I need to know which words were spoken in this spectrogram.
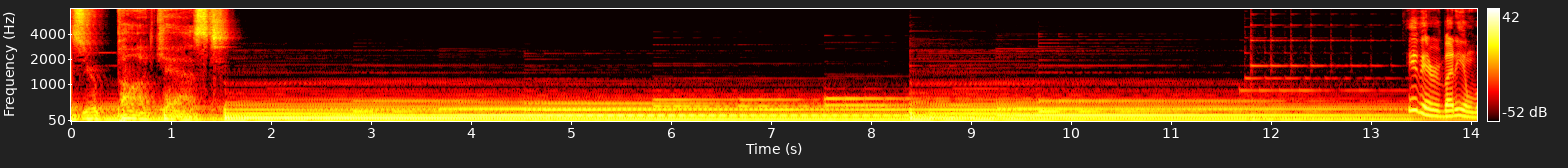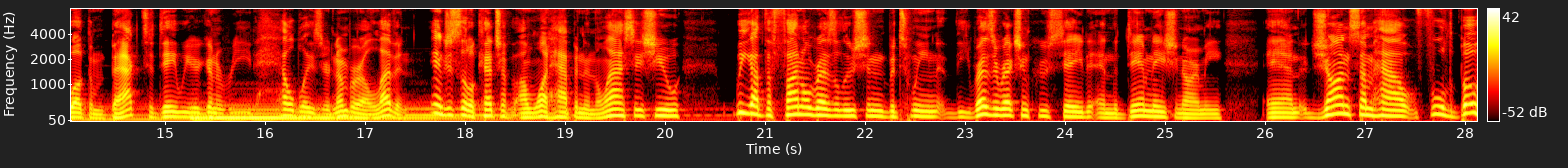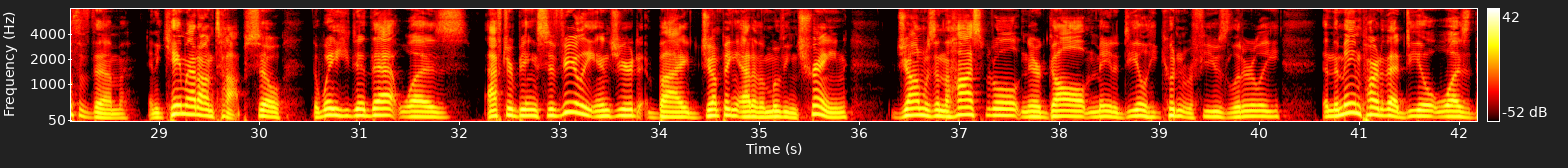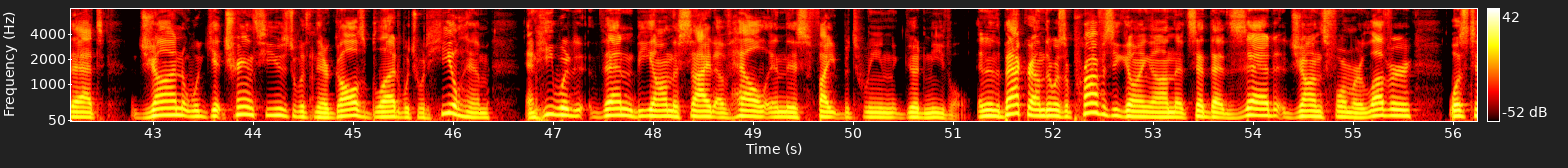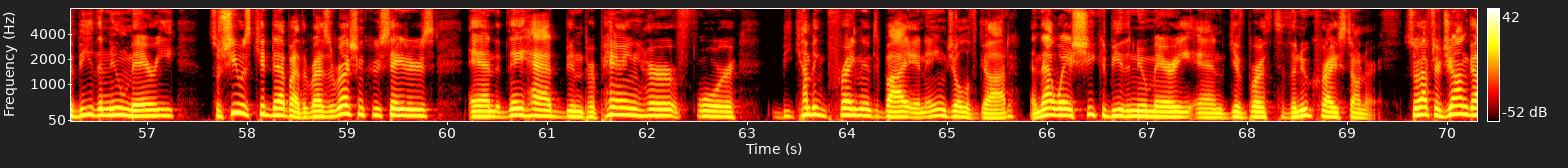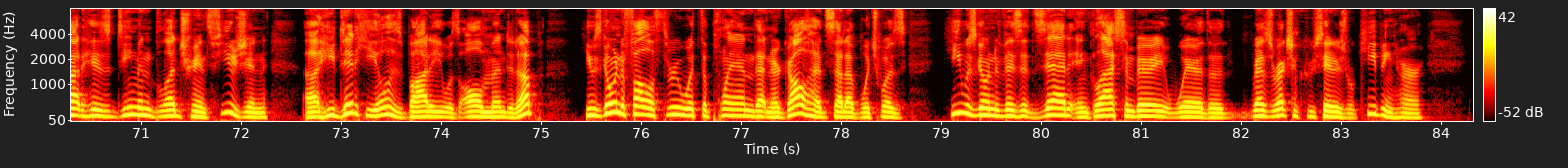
Hellblazer Podcast. Hey there, everybody, and welcome back. Today we are going to read Hellblazer number 11. And just a little catch up on what happened in the last issue. We got the final resolution between the Resurrection Crusade and the Damnation Army, and John somehow fooled both of them, and he came out on top. So the way he did that was after being severely injured by jumping out of a moving train. John was in the hospital. Nergal made a deal he couldn't refuse, literally. And the main part of that deal was that John would get transfused with Nergal's blood, which would heal him, and he would then be on the side of hell in this fight between good and evil. And in the background, there was a prophecy going on that said that Zed, John's former lover, was to be the new Mary. So she was kidnapped by the Resurrection Crusaders, and they had been preparing her for becoming pregnant by an angel of God. And that way she could be the new Mary and give birth to the new Christ on earth. So after John got his demon blood transfusion, uh, he did heal. His body was all mended up. He was going to follow through with the plan that Nergal had set up, which was he was going to visit Zed in Glastonbury, where the Resurrection Crusaders were keeping her.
